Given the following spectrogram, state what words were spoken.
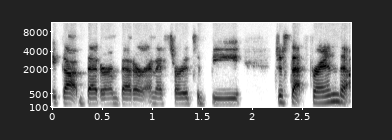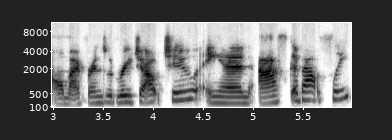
it got better and better. And I started to be just that friend that all my friends would reach out to and ask about sleep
